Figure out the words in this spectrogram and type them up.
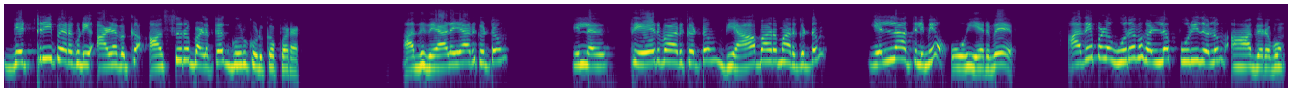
வெற்றி பெறக்கூடிய அளவுக்கு அசுர பலத்தை குரு கொடுக்க போறார். அது வேலையா இருக்கட்டும், இல்ல தேர்வா இருக்கட்டும், வியாபாரமா இருக்கட்டும், எல்லாத்துலயுமே உயர்வு. அதே போல உறவுகள்ல புரிதலும், ஆதரவும்.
